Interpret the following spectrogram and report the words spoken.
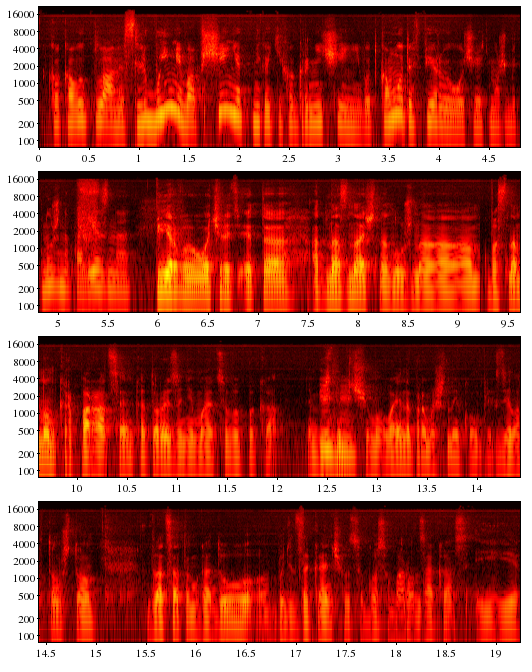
каковы планы? С любыми вообще нет никаких ограничений? Вот кому это в первую очередь, может быть, нужно, полезно? В первую очередь это однозначно нужно в основном корпорациям, которые занимаются ВПК. Объясню угу. почему. Военно-промышленный комплекс. Дело в том, что в 2020 году будет заканчиваться гособоронзаказ. И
